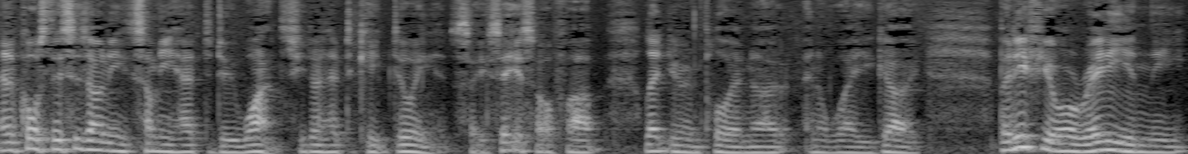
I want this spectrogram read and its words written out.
And of course, this is only something you have to do once. You don't have to keep doing it. So you set yourself up, let your employer know, and away you go. But if you're already in the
